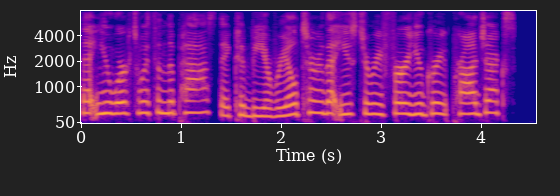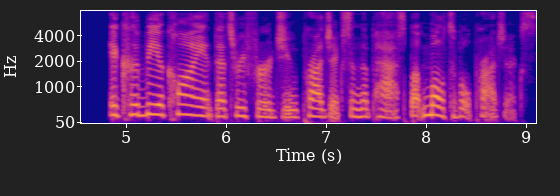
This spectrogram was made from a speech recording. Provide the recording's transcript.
that you worked with in the past. They could be a realtor that used to refer you great projects. It could be a client that's referred you projects in the past, but multiple projects.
